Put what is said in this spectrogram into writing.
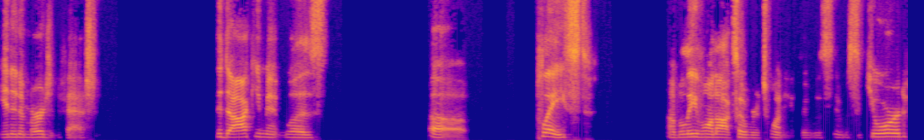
in an emergent fashion. The document was uh, placed, I believe, on October 20th. It was it was secured,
